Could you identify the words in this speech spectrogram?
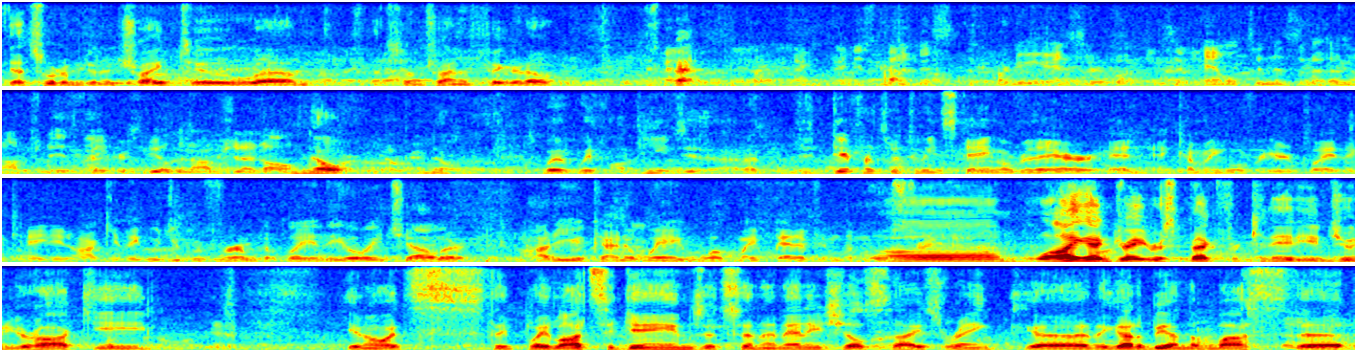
that's what I'm going to try to. Um, that's what I'm trying to figure it out. I I just kind of missed the part of your answer about you said Hamilton is an option. Is Bakersfield an option at all? No, no. With, with you, uh, the difference between staying over there and, and coming over here to play in the Canadian Hockey League, would you prefer him to play in the OHL, or how do you kind of weigh what might benefit him the most right? Um, well, I got great respect for Canadian junior hockey. You know, it's they play lots of games. It's in an NHL-sized rink. Uh, they got to be on the bus. Uh,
